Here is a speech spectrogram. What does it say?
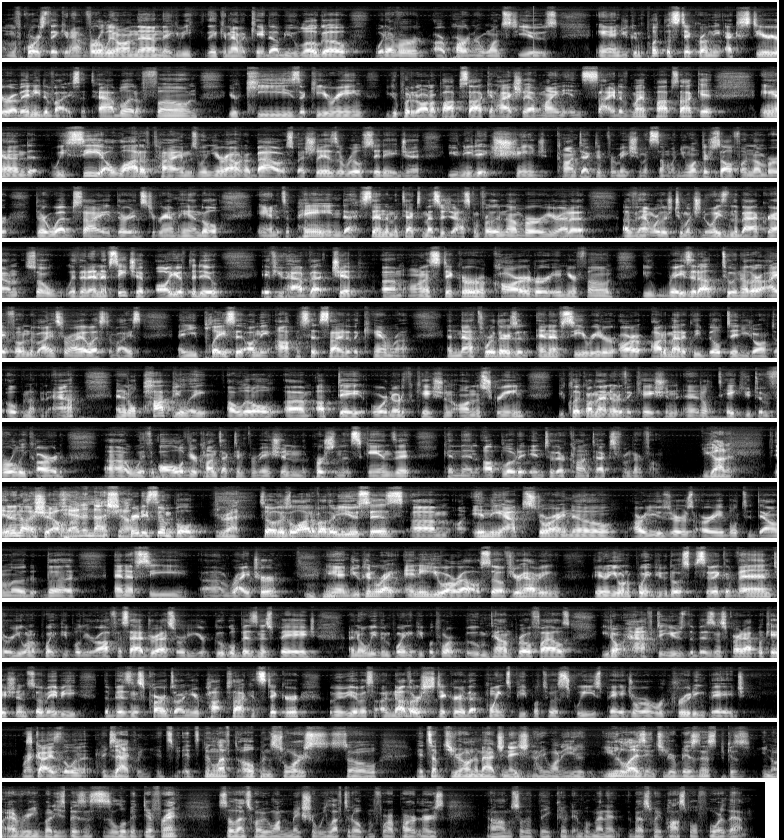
Um, of course, they can have VRLY on them. They can be they can have a KW logo, whatever our partner wants to use. And you can put the sticker on the exterior of any device, a tablet, a phone, your keys, a key ring. You can put it on a pop socket. I actually have mine inside of my pop socket. And we see a lot of times when you're out and about, especially as a real estate agent, you need to exchange contact information with someone. You want their cell phone number, their website, their Instagram handle, and it's a pain to send them a text message, ask them for their number. You're at a event where there's too much noise in the background. So with an NFC chip, all you have to do, if you have that chip um, on a sticker or card or in your phone, you raise it up to another iPhone device or iOS device and you place it on the opposite side of the camera. And that's where there's an NFC reader automatically built in. You don't have to open up an app, and it'll populate a little um, update or notification on the screen. You click on that notification, and it'll take you to VRLY Card uh, with all of your contact information. And the person that scans it can then upload it into their contacts from their phone. You got it. In a nutshell. In a nutshell. Pretty simple. You're right. So there's a lot of other uses. Um, in the App Store, I know our users are able to download the NFC uh, writer, mm-hmm. and you can write any URL. So if you're having you know you want to point people to a specific event or you want to point people to your office address or to your google business page. I know we've been pointing people to our BoomTown profiles. You don't have to use the business card application so maybe the business card's on your pop socket sticker but maybe you have a, another sticker that points people to a squeeze page or a recruiting page. Right. sky's the limit. Exactly. It's it's been left open source so it's up to your own imagination how you want to u- utilize it into your business because you know everybody's business is a little bit different. So that's why we wanted to make sure we left it open for our partners um, so that they could implement it the best way possible for them.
